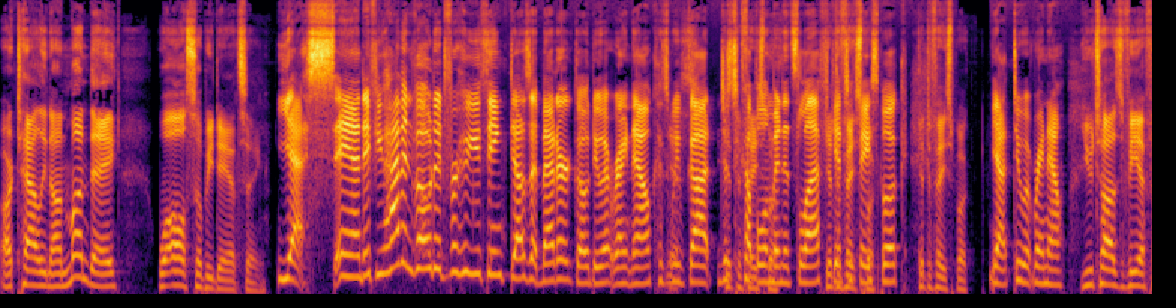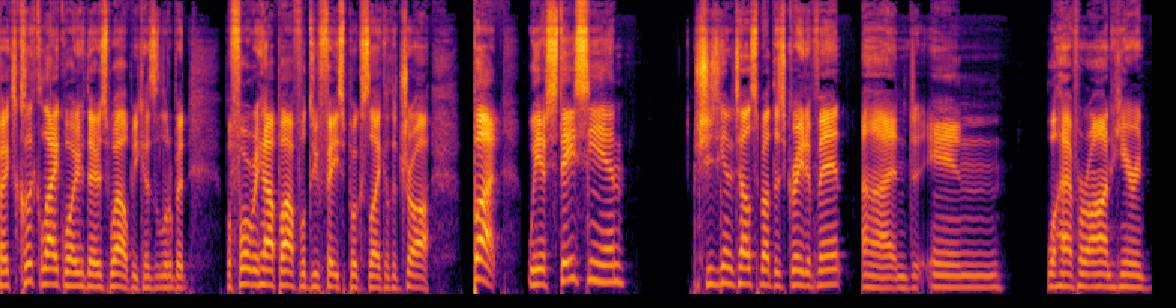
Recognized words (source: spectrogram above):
are tallied on Monday, will also be dancing. Yes. And if you haven't voted for who you think does it better, go do it right now because Yes. we've got just a couple of minutes left. Get to to Facebook. Get to Facebook. Yeah, do it right now. Utah's VFX. Click like while you're there as well, because a little bit before we hop off, we'll do Facebook's like of the draw. But we have Stacey in. She's going to tell us about this great event, uh, and in we'll have her on here in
